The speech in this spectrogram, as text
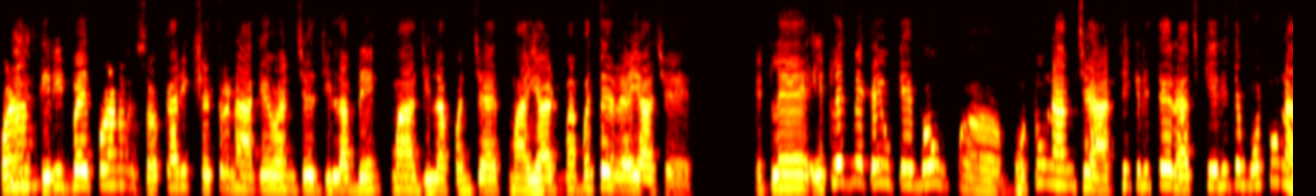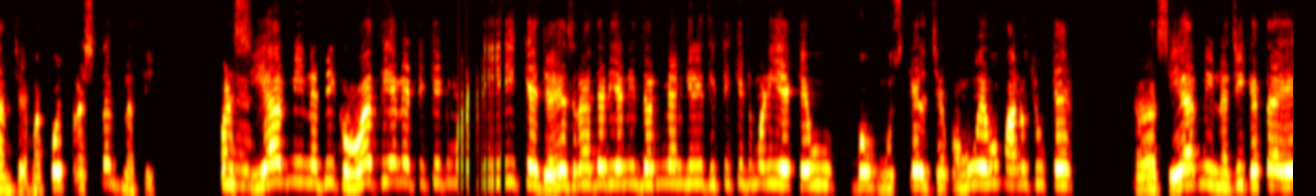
પણ કિરીટભાઈ પણ સહકારી ક્ષેત્રના આગેવાન છે. જિલ્લા બેંકમાં જિલ્લા પંચાયતમાં યાર્ડમાં બધે રહ્યા છે. એટલે એટલે જ મેં કહ્યું કે બહુ મોટું નામ છે. આર્થિક રીતે રાજકીય રીતે મોટું નામ છે. એમાં કોઈ પ્રશ્ન જ નથી. પણ. સીઆરની નજીક હોવાથી એને ટિકિટ મળી કે જયેશ રાદડિયાની દરમિયાનગીરીથી ટિકિટ મળી એ કેવું બહુ મુશ્કેલ છે. પણ હું એવું માનું છું કે સીઆરની નજીક હતા એ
